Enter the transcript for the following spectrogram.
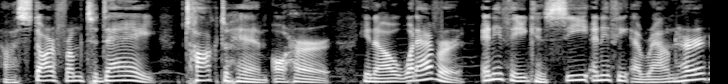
啊，start from today, talk to him or her, you know, whatever, anything you can see, anything around her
